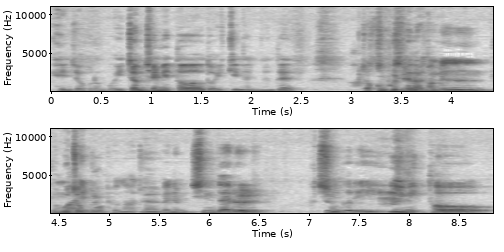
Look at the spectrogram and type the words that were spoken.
개인적으로 뭐 2.7m도 있긴 있는데 조금 불편하죠. 하면은 좀 너무 많이 좁고. 불편하죠. 네. 왜냐면 침대를 싱글이 2m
